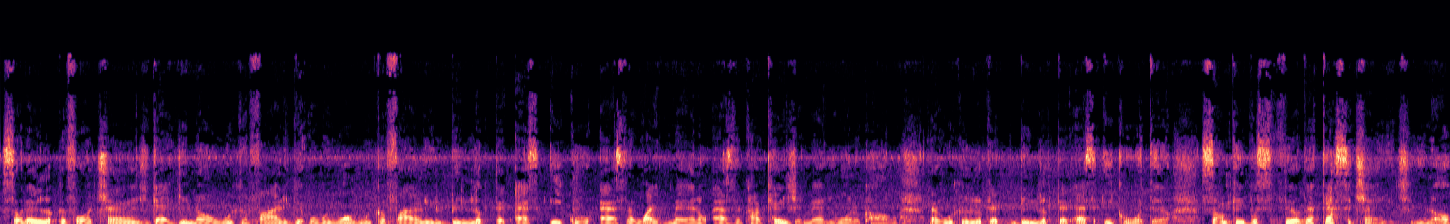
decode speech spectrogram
So they're looking for a change that, you know, we can finally get what we want. We can finally be looked at as equal as the white man or as the Caucasian man, you want to call him. That we can look at, be looked at as equal with them. Some people feel that that's a change, you know,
